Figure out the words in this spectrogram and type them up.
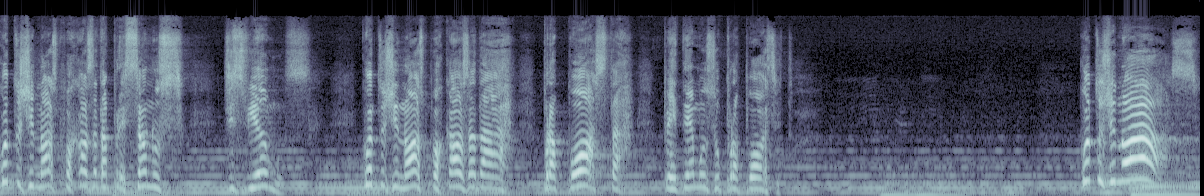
Quantos de nós, por causa da pressão, nos desviamos? Quantos de nós, por causa da proposta, perdemos o propósito? Quantos de nós,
